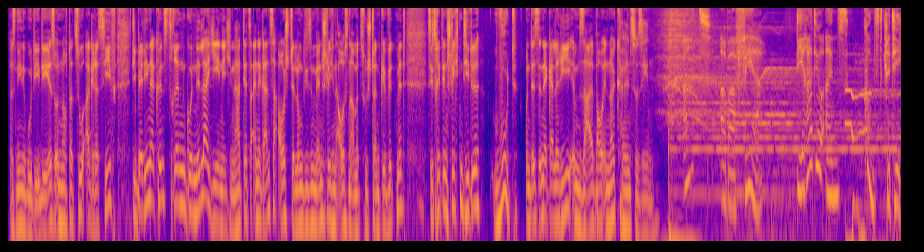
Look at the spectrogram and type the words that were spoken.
was nie eine gute Idee ist und noch dazu aggressiv. Die Berliner Künstlerin Gunilla Jenichen hat jetzt eine ganze Ausstellung diesem menschlichen Ausnahmezustand gewidmet. Sie trägt den schlichten Titel Wut und ist in der Galerie im Saalbau in Neukölln zu sehen. Art, aber fair. Die Radio 1 Kunstkritik.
